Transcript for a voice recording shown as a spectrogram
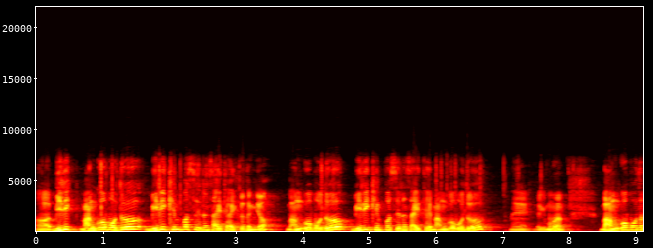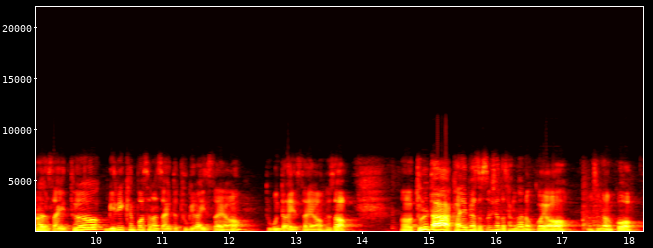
어, 미리 망고보드 미리캔버스 이런 사이트가 있거든요. 망고보드 미리캔버스 이런 사이트에 망고보드 네 여기 보면 망고보드라는 사이트 미리 캠퍼스라는 사이트 두 개가 있어요. 두 군데가 있어요. 그래서 어, 둘 다 가입해서 쓰셔도 상관없고요. 어, 상관없고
